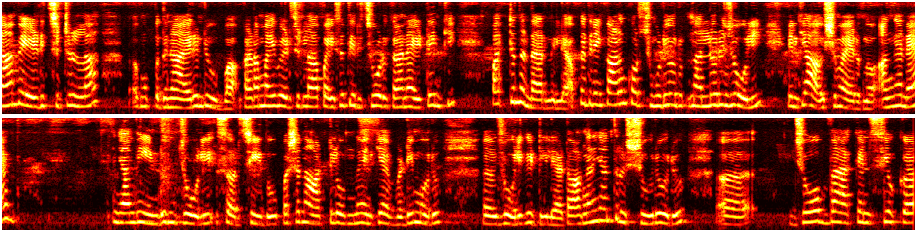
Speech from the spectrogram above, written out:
ഞാൻ മേടിച്ചിട്ടുള്ള മുപ്പതിനായിരം രൂപ കടമായി മേടിച്ചിട്ടുള്ള ആ പൈസ തിരിച്ചു കൊടുക്കാനായിട്ട് എനിക്ക് പറ്റുന്നുണ്ടായിരുന്നില്ല. അപ്പോൾ ഇതിനേക്കാളും കുറച്ചും കൂടി ഒരു നല്ലൊരു ജോലി എനിക്ക് ആവശ്യമായിരുന്നു. അങ്ങനെ ഞാൻ വീണ്ടും ജോലി സെർച്ച് ചെയ്തു. പക്ഷെ നാട്ടിലൊന്നും എനിക്ക് എവിടെയും ഒരു ജോലി കിട്ടിയില്ല കേട്ടോ. അങ്ങനെ ഞാൻ തൃശ്ശൂർ ഒരു ജോബ് വാക്കൻസി ഒക്കെ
